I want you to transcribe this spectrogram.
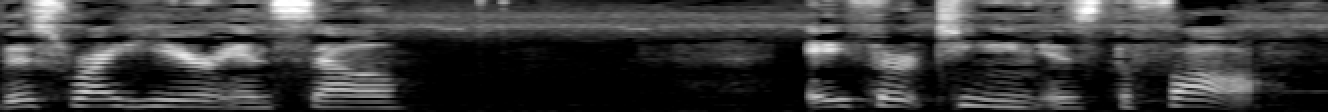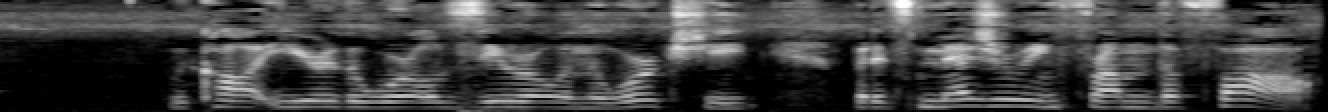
this right here in cell A13 is the fall. We call it year of the world zero in the worksheet, but it's measuring from the fall.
